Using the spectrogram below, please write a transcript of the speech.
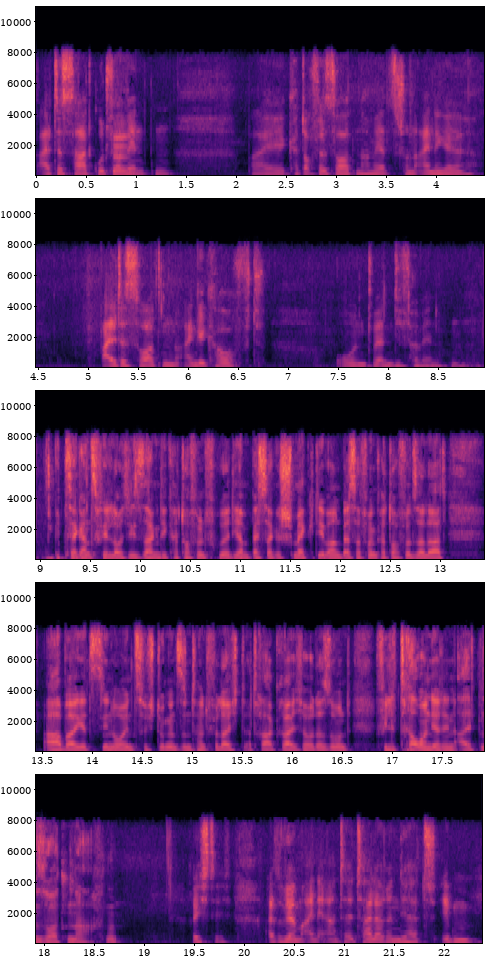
altes Saatgut Mhm. verwenden. Bei Kartoffelsorten haben wir jetzt schon einige alte Sorten eingekauft und werden die verwenden. Gibt es ja ganz viele Leute, die sagen, die Kartoffeln früher, die haben besser geschmeckt, die waren besser für einen Kartoffelsalat, aber jetzt die neuen Züchtungen sind halt vielleicht ertragreicher oder so und viele trauern ja den alten Sorten nach. Ne? Richtig. Also wir haben eine Ernteteillerin, die hat eben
